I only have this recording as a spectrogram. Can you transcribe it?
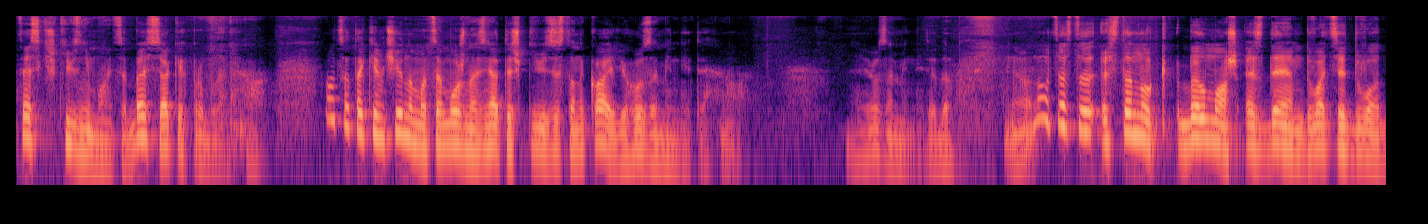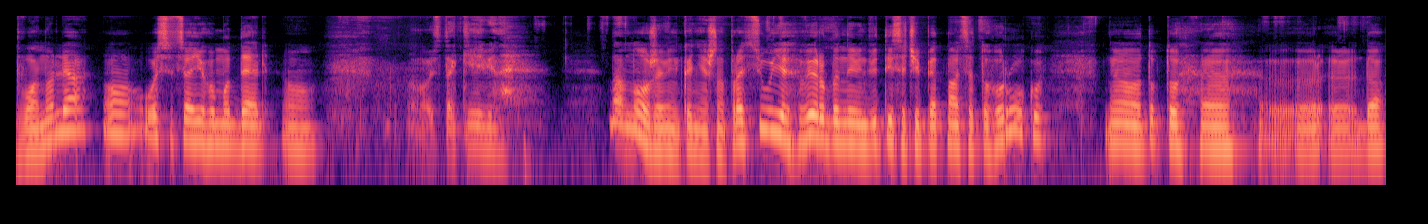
Цей шків знімається без всяких проблем. Оце таким чином оце можна зняти шків зі станка і його замінити. Його замінити, да. Ну, це станок Belmash SDM 2220. О, ось ця його модель. О. Ось такий він. Давно вже він, звісно, працює. Вироблений він 2015 року. О, тобто, е, е, е, да.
